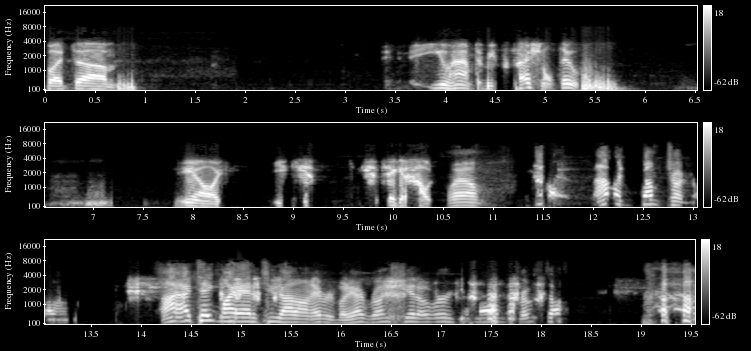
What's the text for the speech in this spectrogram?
but um, you have to be professional too. You know, you can't, can't take it out. Well, I'm a dump truck driver. I, I take my attitude out on everybody. I run shit over, get mad, throw stuff.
